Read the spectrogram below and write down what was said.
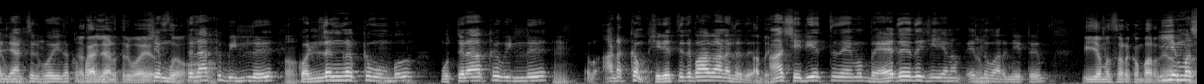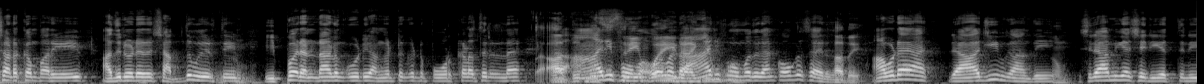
കല്യാണത്തിന് പോയി എന്നൊക്കെ. പക്ഷെ മുത്തലാഖ് ബില്ല് കൊല്ലങ്ങൾക്ക് മുമ്പ് മുത്തലാഖ് ബില്ല് അടക്കം ശരീരത്തിന്റെ ഭാഗമാണല്ലത് ആ ശരീരത്ത് നിയമം ഭേദഗതി ചെയ്യണം എന്ന് പറഞ്ഞിട്ട് ഇ എം എസ് അടക്കം പറഞ്ഞു ഇ എം എസ് അടക്കം പറയുകയും അതിനോട് ശബ്ദം ഉയർത്തുകയും ഇപ്പൊ രണ്ടാളും കൂടി അങ്ങോട്ടും ഇങ്ങോട്ടും പോർക്കളത്തിലുള്ള ആരിഫ് ഓർമ്മയുണ്ടോ? ആരിഫ് മുഹമ്മദ് ഖാൻ കോൺഗ്രസ് ആയിരുന്നു. അവിടെ രാജീവ് ഗാന്ധി ഇസ്ലാമിക ശരീരത്തിന്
